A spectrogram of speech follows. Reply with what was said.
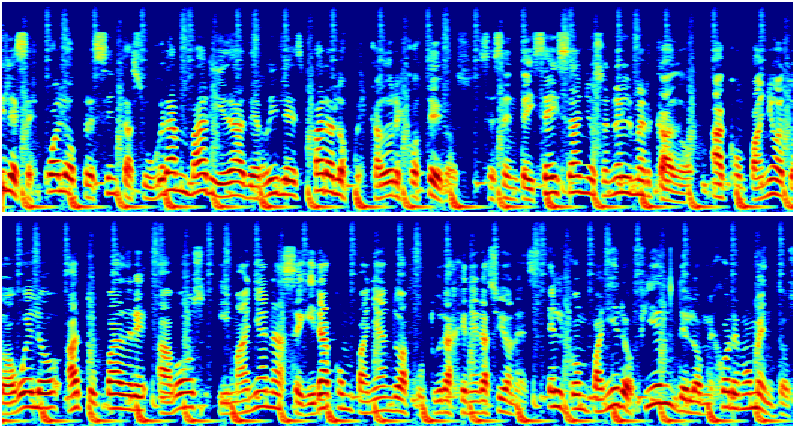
Riles Escualo presenta su gran variedad de riles para los pescadores costeros. 66 años en el mercado. Acompañó a tu abuelo, a tu padre, a vos y mañana seguirá acompañando a futuras generaciones. El compañero fiel de los mejores momentos.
